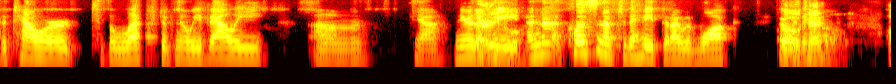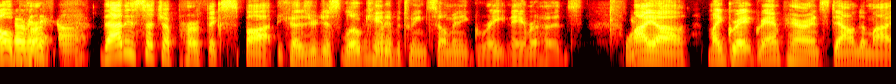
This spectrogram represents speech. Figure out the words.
the tower to the left of Noe Valley. Um, yeah, near the Very Haight, cool. and not close enough to the Haight that I would walk over the Okay. hill. Oh, perfect. That is such a perfect spot because you're just Mm-hmm. located between so many great neighborhoods. Yeah. My uh my great grandparents down to my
